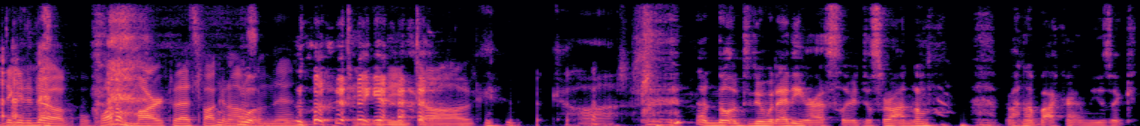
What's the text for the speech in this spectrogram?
diggity dog. What a mark. That's fucking awesome, man. Diggity dog. God. Had nothing to do with any wrestler, just random random background music.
